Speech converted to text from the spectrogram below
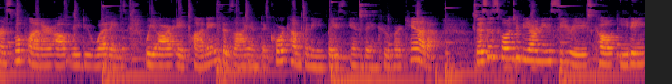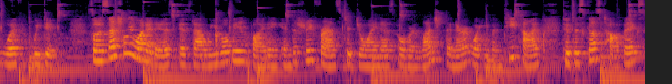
principal planner of We Do Weddings. We are a planning, design, and decor company based in Vancouver, Canada. This is going to be our new series called Eating with We Do. So essentially what it is, is that we will be inviting industry friends to join us over lunch, dinner, or even tea time to discuss topics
